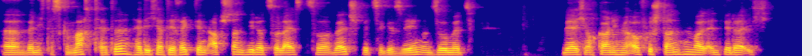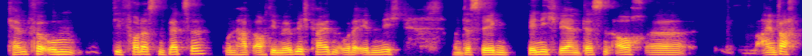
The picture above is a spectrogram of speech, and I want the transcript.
äh, wenn ich das gemacht hätte, hätte ich ja direkt den Abstand wieder zur, Leist zur Weltspitze gesehen und somit wäre ich auch gar nicht mehr aufgestanden, weil entweder ich kämpfe um die vordersten Plätze und habe auch die Möglichkeiten oder eben nicht. Und deswegen bin ich währenddessen auch äh, einfach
